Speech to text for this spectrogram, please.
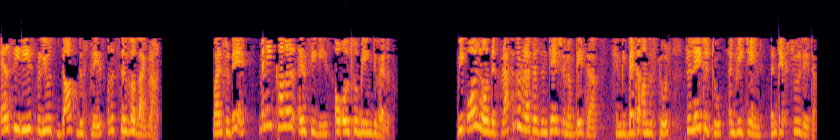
LCDs produced dark displays on a silver background, while today many color LCDs are also being developed. We all know that graphical representation of data can be better understood, related to, and retained than textual data.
